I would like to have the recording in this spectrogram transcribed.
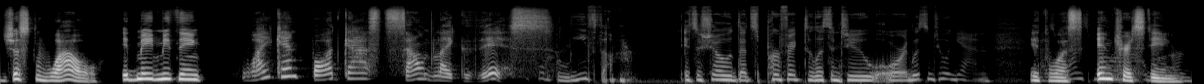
Just wow. It made me think, why can't podcasts sound like this? believe them. It's a show that's perfect to listen to or listen to again. It As was once more, we are interesting,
